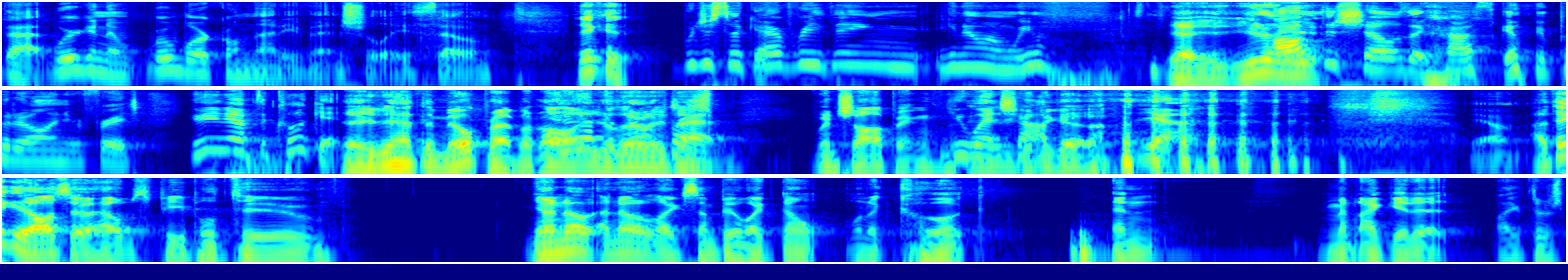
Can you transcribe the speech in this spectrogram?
that. We're gonna we'll work on that eventually. So They could, we just took everything, you know, and we yeah, you, you don't. off need- the shelves at Costco. We put it all in your fridge. You didn't have to cook it. yeah, you didn't have to meal prep at all. have You literally just went shopping. You went shopping. to go. yeah. yeah. I think it also helps people to, you know, I know, like some people like don't want to cook, and I mean I get it. Like there's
